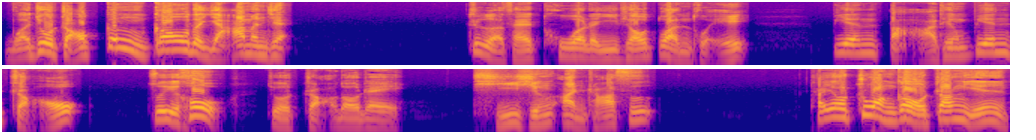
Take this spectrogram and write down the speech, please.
我就找更高的衙门去。”这才拖着一条断腿，边打听边找，最后就找到这提刑按察司。他要状告张银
